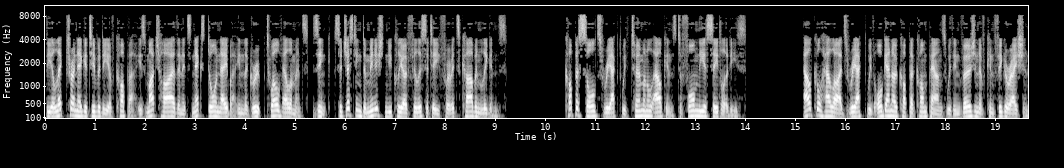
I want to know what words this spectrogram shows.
The electronegativity of copper is much higher than its next-door neighbor in the group 12 elements, zinc, suggesting diminished nucleophilicity for its carbon ligands. Copper salts react with terminal alkenes to form the acetylides. Alkyl halides react with organocopper compounds with inversion of configuration.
